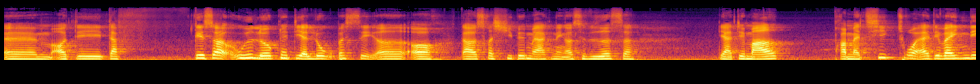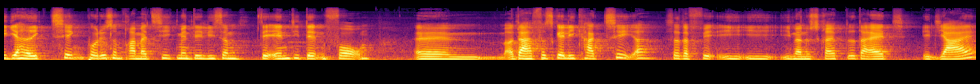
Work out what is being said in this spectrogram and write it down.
Øhm, og det, der, det er så udelukkende dialogbaseret, og der er også regibemærkninger osv., så, videre, så ja, det er meget dramatik, tror jeg. Det var egentlig ikke, jeg havde ikke tænkt på det som dramatik, men det er ligesom, det endte i den form. Øhm, og der er forskellige karakterer, så der i, i, i manuskriptet der er et, et jeg,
